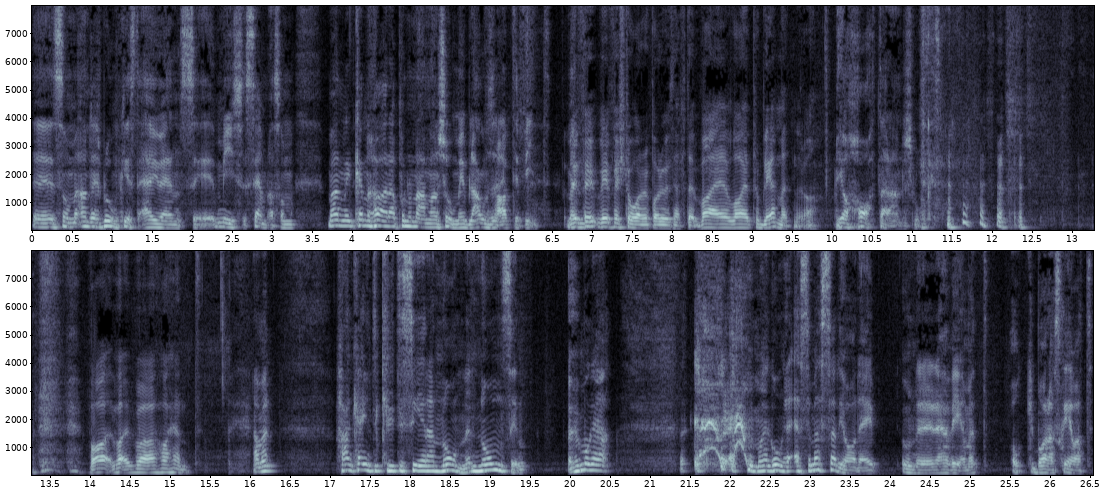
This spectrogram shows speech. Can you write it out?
Eh, som Anders Blomqvist är ju ens eh, myssemla som man kan höra på någon annan tjomme ibland så är det Ja. lite fint. Vi, Men för, vi förstår vad du är ute efter. Vad är, vad är problemet nu då? jag hatar Anders Blomqvist. Vad, vad, vad har hänt? Ja, men, han kan ju inte kritisera någon någonsin. Hur många, hur många gånger smsade jag dig under det här VMet och bara skrev att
